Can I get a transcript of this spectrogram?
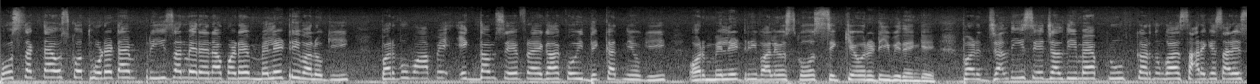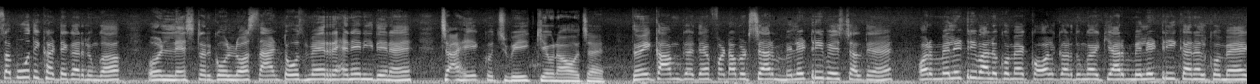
हो सकता है उसको थोड़े टाइम प्रीजन में रहना पड़े मिलिट्री वालों की, पर वो वहाँ पे एकदम सेफ़ रहेगा, कोई दिक्कत नहीं होगी और मिलिट्री वाले उसको सिक्योरिटी भी देंगे। पर जल्दी से जल्दी मैं प्रूफ कर दूँगा, सारे के सारे सबूत इकट्ठे कर लूँगा और लेस्टर को लॉस सैंटोस में रहने नहीं देना है, चाहे कुछ भी क्यों ना हो जाए। तो एक काम करते हैं, फटाफट से यार मिलिट्री बेस चलते हैं और मिलिट्री वालों को मैं कॉल कर दूँगा कि यार मिलिट्री कर्नल को मैं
